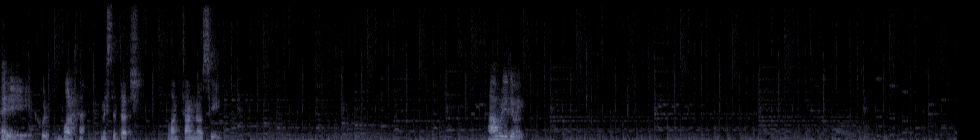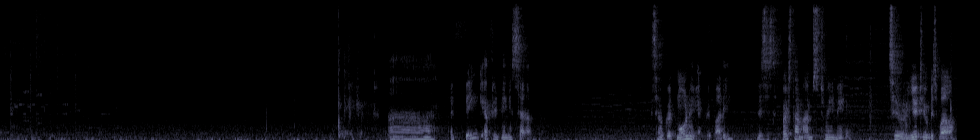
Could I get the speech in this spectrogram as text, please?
Hey, goedemorgen, Mr. Dutch. Long time no see. How are you doing? Uh, I think everything is set up. So good morning everybody. This is the first time I'm streaming to YouTube as well.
